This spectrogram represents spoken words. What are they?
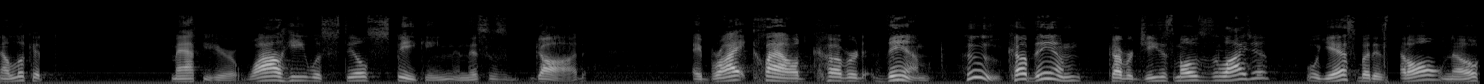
Now look at Matthew here, while he was still speaking, and this is God, a bright cloud covered them. Who? Covered them? Covered Jesus, Moses, and Elijah? Well, yes, but is that all? No.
